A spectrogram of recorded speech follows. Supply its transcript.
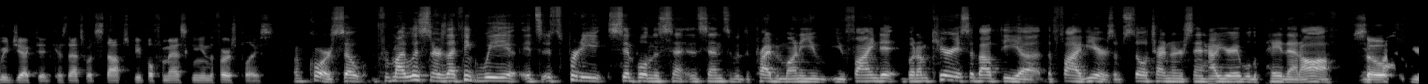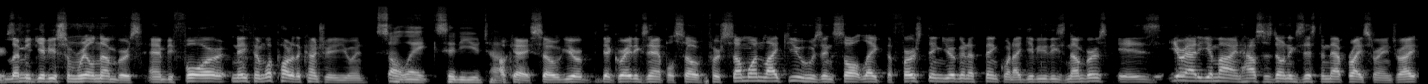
rejected because that's what stops people from asking in the first place. Of course. So for my listeners, I think we it's it's pretty simple in the, sen- in the sense with the private money you you find it, but I'm curious about the uh the 5 years. I'm still trying to understand how you're able to pay that off so let me give you some real numbers. And before Nathan, what part of the country are you in? Salt Lake City, Utah. Okay, so you're the great example. So for someone like you who's in Salt Lake, the first thing you're going to think when I give you these numbers is you're out of your mind. Houses don't exist in that price range, right?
